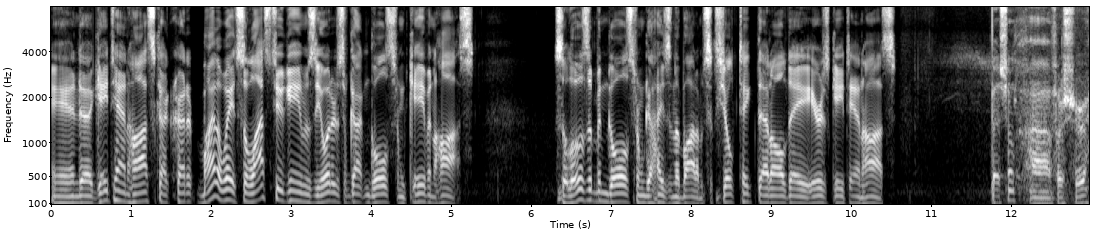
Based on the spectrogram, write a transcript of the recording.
And uh, Gaetan Haas got credit. By the way, so the last two games, the Oilers have gotten goals from Cave and Haas. So those have been goals from guys in the bottom six. You'll take that all day. Here's Gaetan Haas special uh, for sure.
